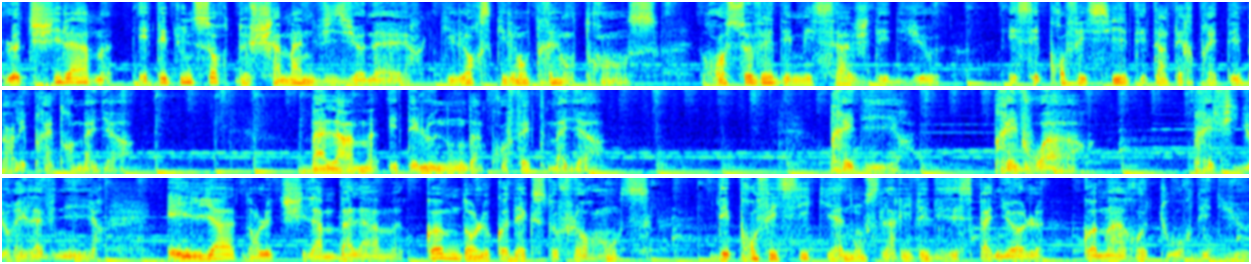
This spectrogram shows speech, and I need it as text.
Le Chilam était une sorte de chaman visionnaire qui, lorsqu'il entrait en transe, recevait des messages des dieux et ses prophéties étaient interprétées par les prêtres mayas. Balam était le nom d'un prophète maya. Prédire, prévoir, préfigurer l'avenir, et il y a dans le Chilam Balam, comme dans le Codex de Florence, des prophéties qui annoncent l'arrivée des Espagnols comme un retour des dieux.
